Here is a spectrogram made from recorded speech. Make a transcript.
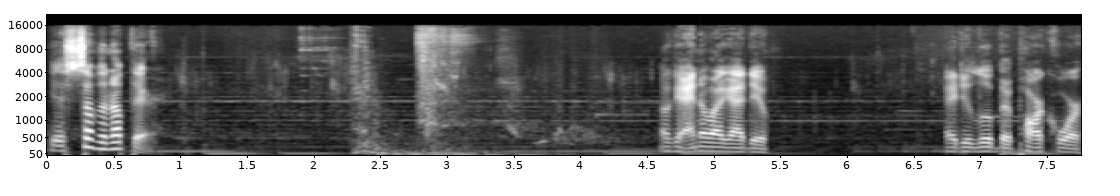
Yeah, something up there. Okay, I know what I gotta do. I gotta do a little bit of parkour.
